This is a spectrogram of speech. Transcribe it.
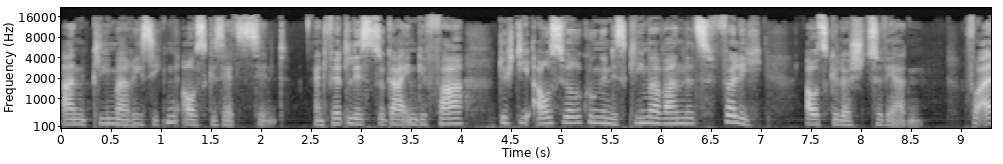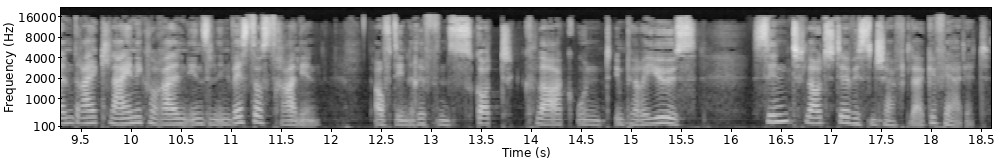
an Klimarisiken ausgesetzt sind. Ein Viertel ist sogar in Gefahr, durch die Auswirkungen des Klimawandels völlig ausgelöscht zu werden. Vor allem drei kleine Koralleninseln in Westaustralien, auf den Riffen Scott, Clark und Imperieuse, sind laut der Wissenschaftler gefährdet.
